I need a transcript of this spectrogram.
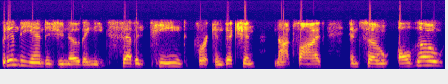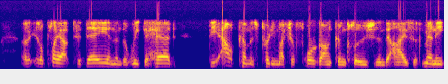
But in the end, as you know, they need 17 for a conviction, not five. And so, although uh, it'll play out today and in the week ahead, the outcome is pretty much a foregone conclusion in the eyes of many.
